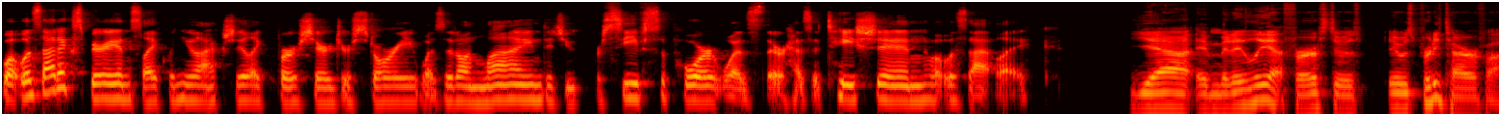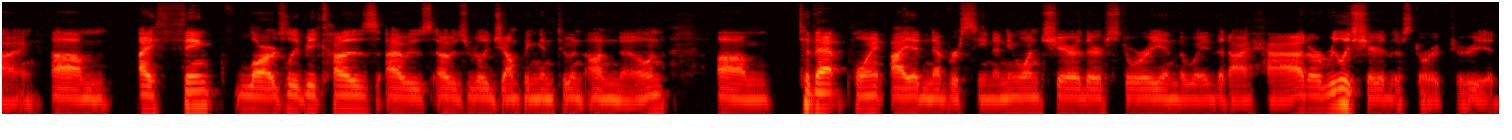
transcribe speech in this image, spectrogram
What was that experience like when you actually like first shared your story? Was it online? Did you receive support? Was there hesitation? What was that like? Yeah, admittedly at first it was it was pretty terrifying. Um I think largely because I was I was really jumping into an unknown. Um to that point, I had never seen anyone share their story in the way that I had, or really share their story, period.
